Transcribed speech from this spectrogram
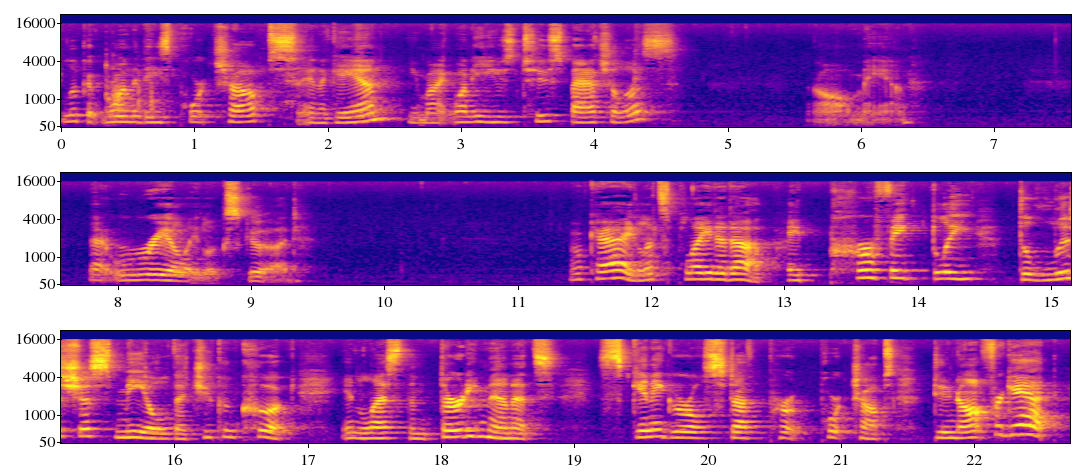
look at one of these pork chops. And again, you might want to use two spatulas. Oh man, that really looks good. Okay, let's plate it up. A perfectly delicious meal that you can cook in less than 30 minutes. Skinny Girl stuffed pork chops. Do not forget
